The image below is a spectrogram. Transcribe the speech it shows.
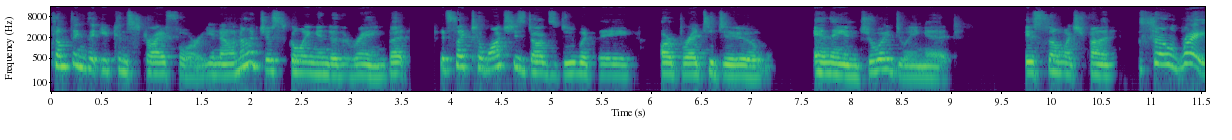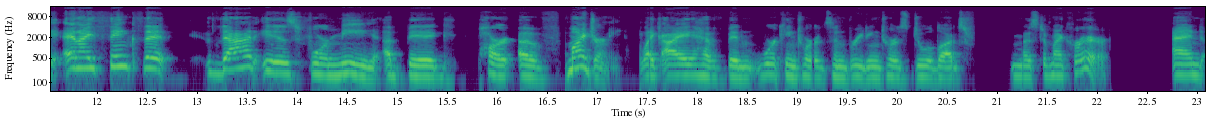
something that you can strive for, you know, not just going into the ring, but it's like to watch these dogs do what they are bred to do and they enjoy doing it is so much fun. So, right. And I think that that is for me a big part of my journey. Like I have been working towards and breeding towards dual dogs most of my career. And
